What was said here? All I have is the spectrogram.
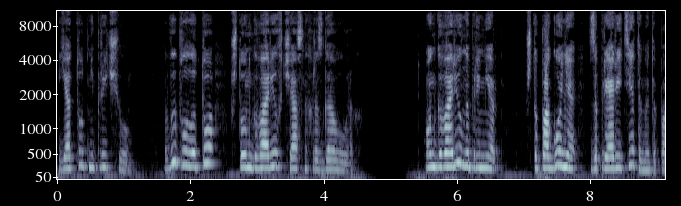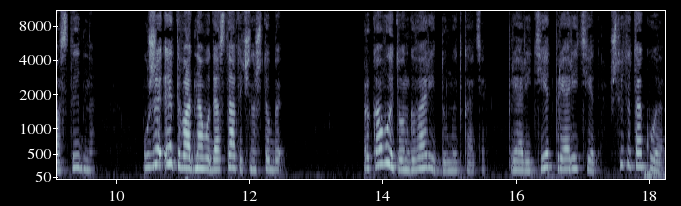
я тут ни при чем. Выплыло то, что он говорил в частных разговорах. Он говорил, например, что погоня за приоритетом — это постыдно. Уже этого одного достаточно, чтобы... «Про кого это он говорит?» — думает Катя. «Приоритет, приоритет. Что это такое?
